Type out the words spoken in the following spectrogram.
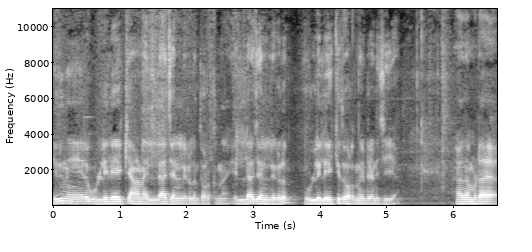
ഇത് നേരെ ഉള്ളിലേക്കാണ് എല്ലാ ജനലുകളും തുറക്കുന്നത്. എല്ലാ ജനലുകളും ഉള്ളിലേക്ക് തുറന്നിടുകയാണ് ചെയ്യുക. അത് നമ്മുടെ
